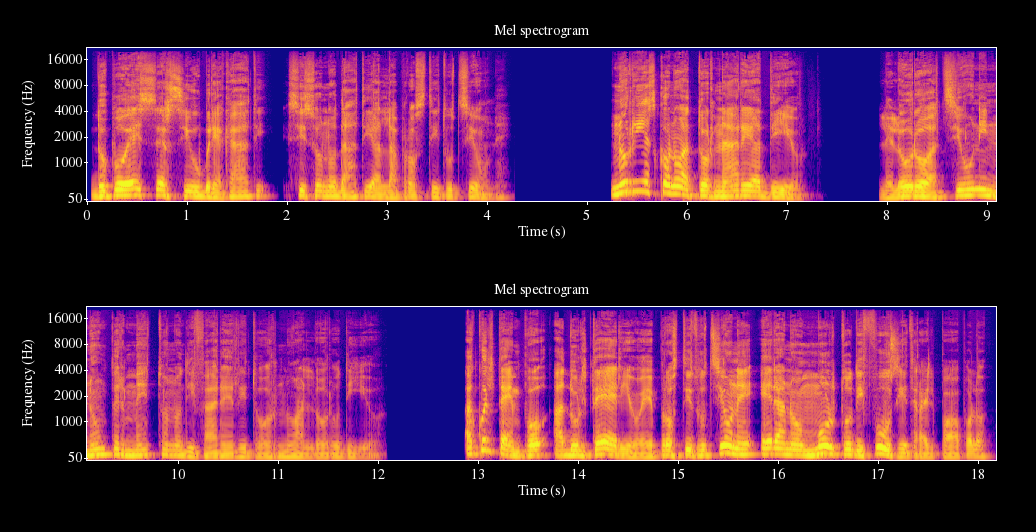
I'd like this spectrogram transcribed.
Dopo essersi ubriacati, si sono dati alla prostituzione. Non riescono a tornare a Dio. Le loro azioni non permettono di fare ritorno al loro Dio. A quel tempo adulterio e prostituzione erano molto diffusi tra il popolo.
